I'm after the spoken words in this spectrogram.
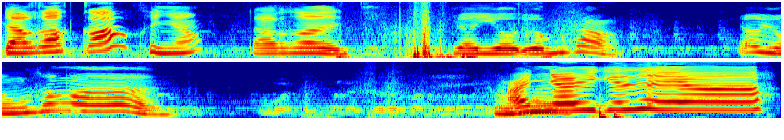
나갈까? 그냥? 나가. 야, 여, 영상. 야, 영상은. 안녕히 계세요!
